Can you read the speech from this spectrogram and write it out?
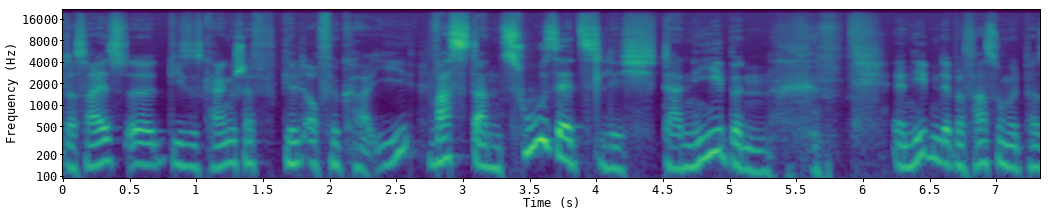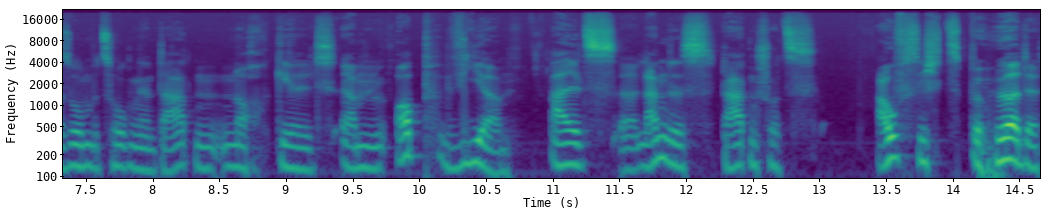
Das heißt, äh, dieses Kerngeschäft gilt auch für KI. Was dann zusätzlich daneben, äh, neben der Befassung mit personenbezogenen Daten noch gilt, ähm, ob wir als äh, Landesdatenschutzaufsichtsbehörde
